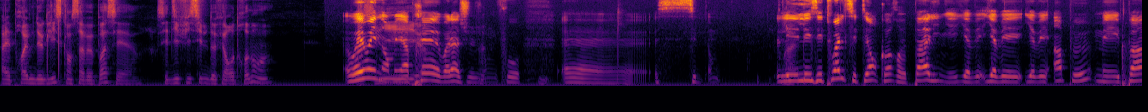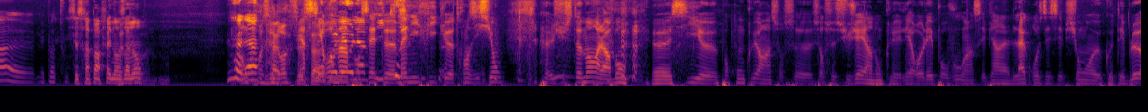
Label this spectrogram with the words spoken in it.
Ah, les problèmes de glisse, quand ça veut pas, c'est c'est difficile de faire autrement. hein. Oui, oui, Si- non, mais après, voilà, je, je- faut. euh, c'est- les, Ouais. les étoiles, c'était encore euh, pas aligné. Il y avait, il y avait, il y avait un peu, mais pas, euh, mais pas tout. Ce sera parfait dans Pas un tout, an. ouais. Voilà. Merci. Romain pour cette euh, magnifique euh, transition. Euh, Justement, alors bon, euh, si euh, pour conclure hein, sur ce sur ce sujet, hein, donc les, les relais pour vous, hein, c'est bien la grosse déception euh, côté bleu,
